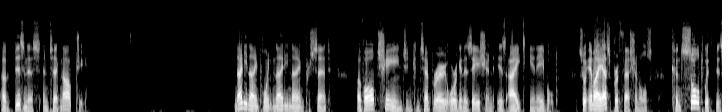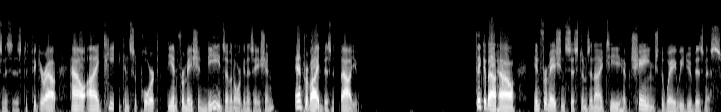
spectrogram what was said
of business and technology. 99.99% of all change in contemporary organization is IT enabled. So MIS professionals consult with businesses to figure out how IT can support the information needs of an organization and provide business value. Think about how information systems and IT have changed the way we do business.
